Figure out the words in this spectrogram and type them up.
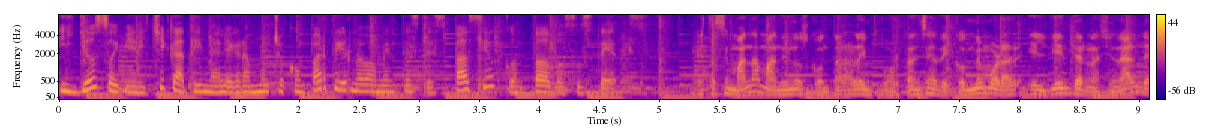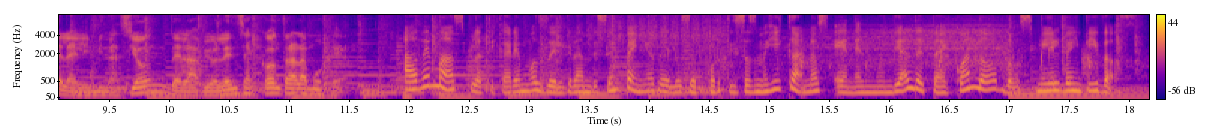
Y yo soy Vieni Chicati y me alegra mucho compartir nuevamente este espacio con todos ustedes. Esta semana Manny nos contará la importancia de conmemorar el Día Internacional de la Eliminación de la Violencia contra la Mujer. Además, platicaremos del gran desempeño de los deportistas mexicanos en el Mundial de Taekwondo 2022.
